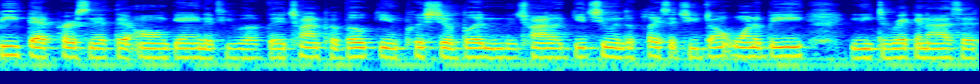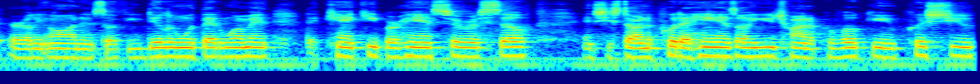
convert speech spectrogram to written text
beat that person at their own game, if you will. If they're trying to provoke you and push your button and trying to get you into a place that you don't want to be, you need to recognize that early on. And so if you're dealing with that woman that can't keep her hands to herself, and she's starting to put her hands on you, trying to provoke you and push you,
